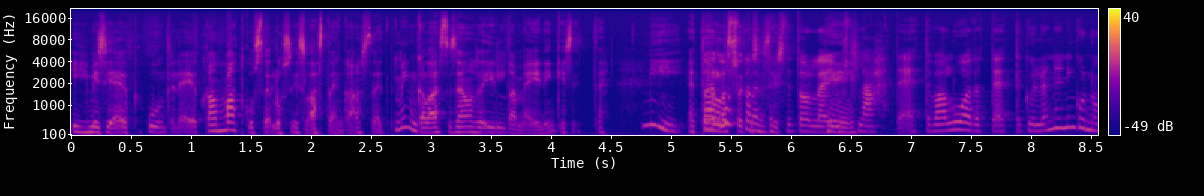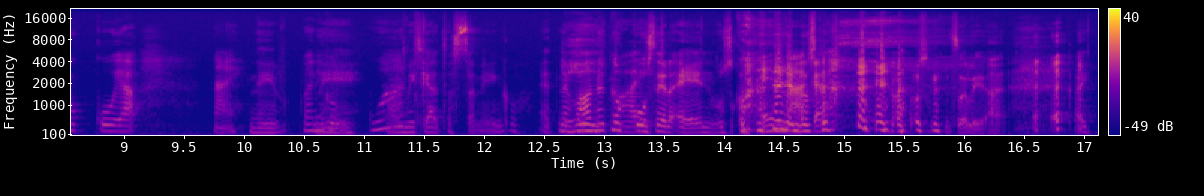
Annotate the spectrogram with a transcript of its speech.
ihmisiä, jotka kuuntelee, jotka on matkustellut siis lasten kanssa, että minkälaista se on se iltameininki sitten. Niin, Että tai uskallatteko se te sit- tolleen niin. just lähteä, että vaan luotatte, että kyllä ne niinku nukkuu ja näin. Niin, Vai niinku, niin. what? vai mikä tuossa niinku, että ne Ei vaan nyt kai. nukkuu siellä, ei, en usko. En usko, mäkään. en usko, että se oli aina, kaikki,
